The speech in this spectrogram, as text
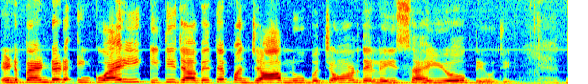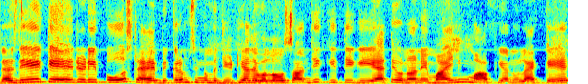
ਇੰਡੀਪੈਂਡੈਂਟ ਇਨਕੁਆਇਰੀ ਕੀਤੀ ਜਾਵੇ ਤੇ ਪੰਜਾਬ ਨੂੰ ਬਚਾਉਣ ਦੇ ਲਈ ਸਹਿਯੋਗ ਦਿਓ ਜੀ। ਦੱਸਦੇ ਕਿ ਇਹ ਜਿਹੜੀ ਪੋਸਟ ਹੈ ਵਿਕਰਮ ਸਿੰਘ ਮਜੀਠੀਆ ਦੇ ਵੱਲੋਂ ਸਾਂਝੀ ਕੀਤੀ ਗਈ ਹੈ ਤੇ ਉਹਨਾਂ ਨੇ ਮਾਈਨਿੰਗ ਮਾਫੀਆ ਨੂੰ ਲੈ ਕੇ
